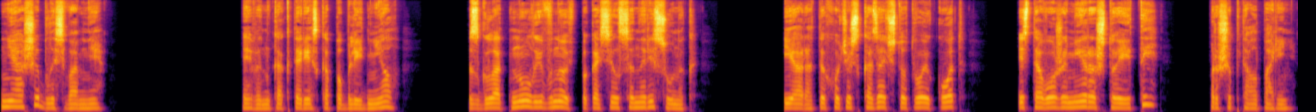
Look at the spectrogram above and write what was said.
не ошиблась во мне». Эван как-то резко побледнел, сглотнул и вновь покосился на рисунок. «Яра, ты хочешь сказать, что твой кот из того же мира, что и ты?» — прошептал парень.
